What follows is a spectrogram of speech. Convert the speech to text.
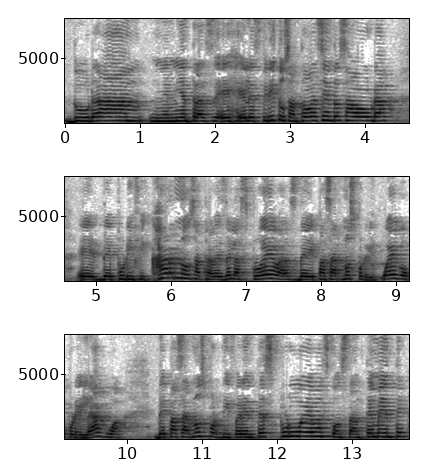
dura mm, mientras eh, el Espíritu Santo va haciendo esa obra eh, de purificarnos a través de las pruebas, de pasarnos por el fuego, por el agua, de pasarnos por diferentes pruebas constantemente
